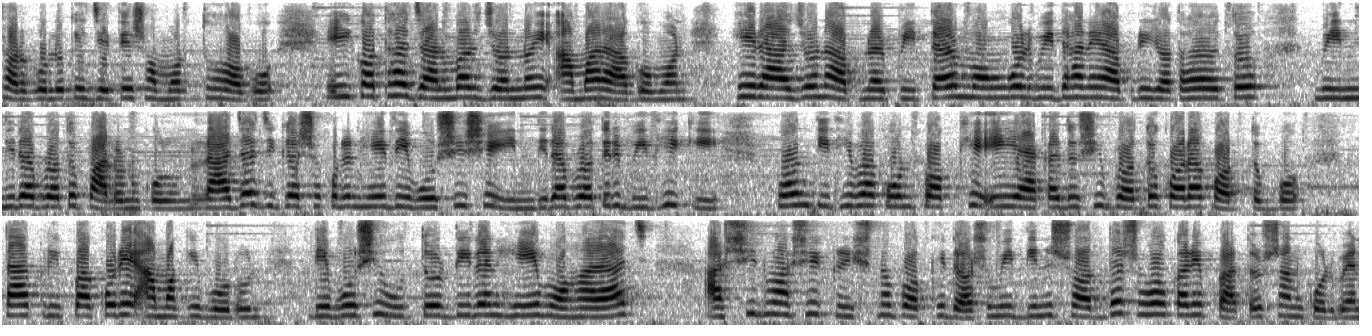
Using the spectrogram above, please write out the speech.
স্বর্গলোকে যেতে সমর্থ হব। এই কথা জানবার জন্যই আমার আগমন। হে রাজন, আপনার পিতার মঙ্গল বিধানে আপনি যথাযথ ইন্দিরা ব্রত পালন করুন। রাজা জিজ্ঞাসা করেন হে দেবশ্রী সে ইন্দিরা ব্রতের বিধি কি? কোন তিথি বা কোন পক্ষে এই একাদশী ব্রত করা কর্তব্য? তা কৃপা করে আমাকে বলুন। দেবশ্রী উত্তর দিলেন, হে মহারাজ আশ্বিন মাসে কৃষ্ণপক্ষে দশমীর দিন শ্রদ্ধা সহকারে প্রাতঃস্নান করবেন।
